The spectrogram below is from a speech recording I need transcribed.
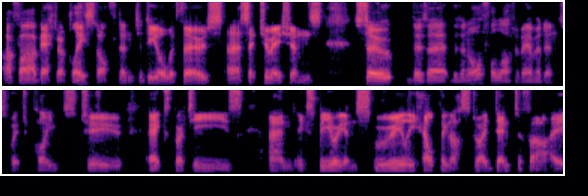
are far better placed often to deal with those uh, situations. So there's a there's an awful lot of evidence which points to expertise and experience really helping us to identify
